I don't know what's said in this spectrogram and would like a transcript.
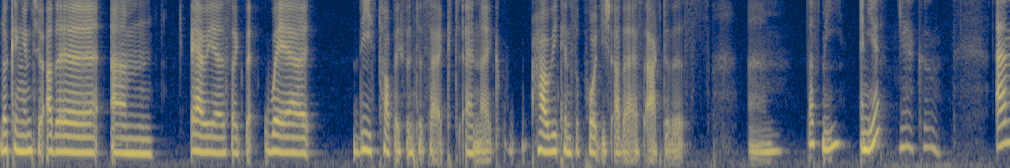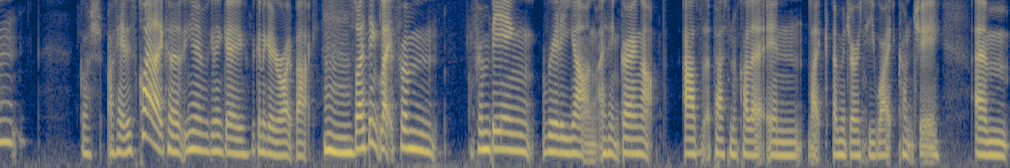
looking into other um, areas like the, where these topics intersect and like how we can support each other as activists. Um, that's me. And you? Yeah, cool. Um, gosh, okay, this is quite like a you know we're gonna go we're gonna go right back. So I think like from from being really young, I think growing up as a person of color in like a majority white country, um,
